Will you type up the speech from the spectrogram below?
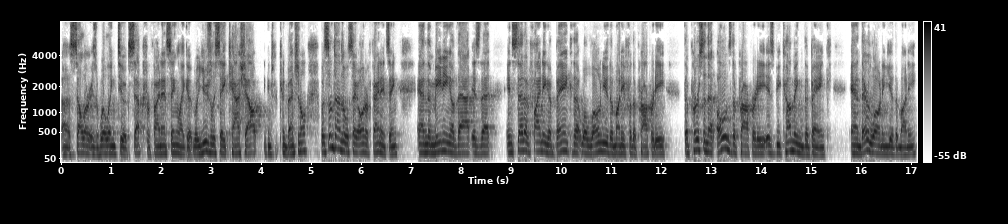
uh, seller is willing to accept for financing. Like it will usually say cash out, conventional, but sometimes it will say owner financing. And the meaning of that is that instead of finding a bank that will loan you the money for the property, the person that owns the property is becoming the bank and they're loaning you the money.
